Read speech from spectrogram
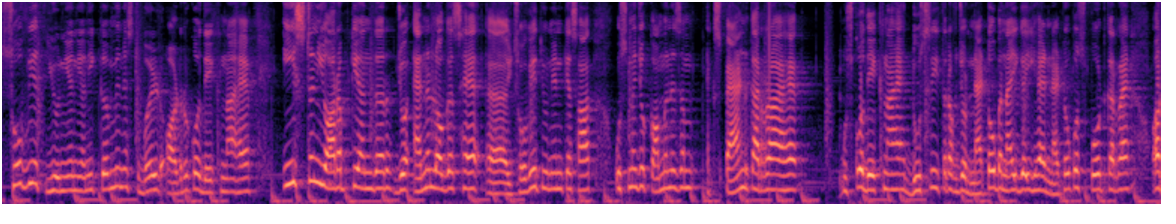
سوویت یونین یعنی کمیونسٹ ورلڈ آرڈر کو دیکھنا ہے۔ ایسٹرن یورپ کے اندر جو اینالوگس ہے سوویت یونین کے ساتھ، اس میں جو کمیونزم ایکسپینڈ کر رہا ہے۔ اس کو دیکھنا ہے۔ دوسری طرف جو نیٹو بنائی گئی ہے، نیٹو کو سپورٹ کر رہا ہے اور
